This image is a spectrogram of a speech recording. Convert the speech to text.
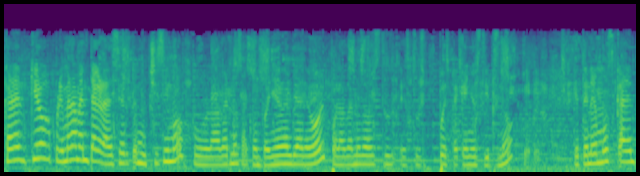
Karen, quiero primeramente agradecerte muchísimo por habernos acompañado el día de hoy, por habernos dado estos, estos, pues pequeños tips, ¿no? Que, que tenemos, Karen,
